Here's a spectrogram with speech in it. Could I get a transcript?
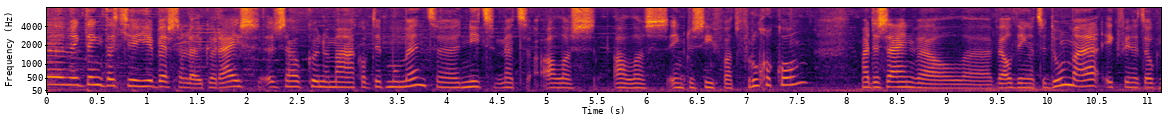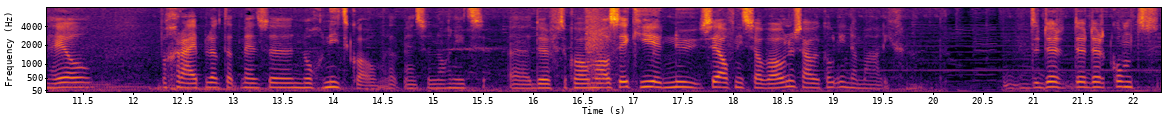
Uh, ik denk dat je hier best een leuke reis zou kunnen maken op dit moment. niet met alles, alles inclusief wat vroeger kon. Maar er zijn wel, wel dingen te doen. Maar ik vind het ook heel begrijpelijk dat mensen nog niet komen. Dat mensen nog niet durven te komen. Als ik hier nu zelf niet zou wonen, zou ik ook niet naar Mali gaan er komt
